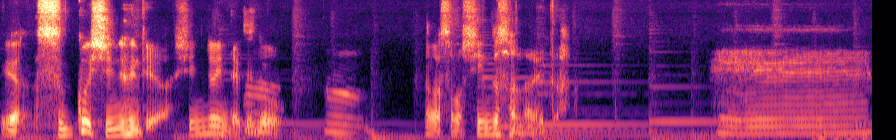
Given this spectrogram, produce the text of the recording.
いや、すっごいしんどいんだよ。しんどいんだけど、うんなんかそのしんどさに慣れた。へえ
